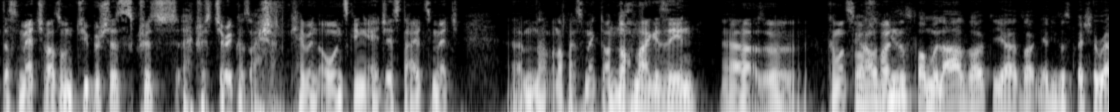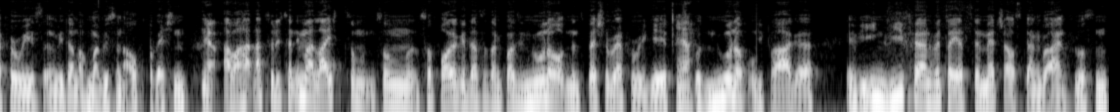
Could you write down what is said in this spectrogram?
Das Match war so ein typisches Chris, äh, Chris Jericho, sag ich schon, Kevin Owens gegen AJ Styles Match. Ähm, hat man auch bei SmackDown nochmal gesehen. Ja, also können wir uns genau, freuen. Genau, dieses Formular sollte ja, sollten ja diese Special Referees irgendwie dann auch mal ein bisschen aufbrechen. Ja. Aber hat natürlich dann immer leicht zum, zum, zur Folge, dass es dann quasi nur noch um den Special Referee geht ja. und nur noch um die Frage, inwiefern wird er jetzt den Matchausgang beeinflussen.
